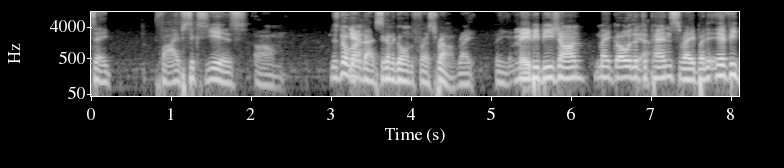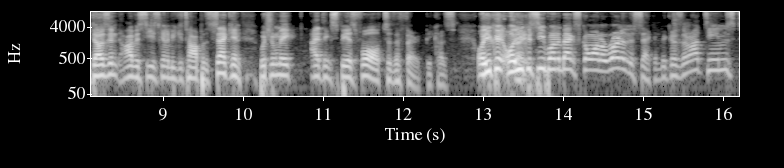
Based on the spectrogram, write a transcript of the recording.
say, five, six years, um, there's no yeah. running backs that are going to go in the first round, right? Maybe Bijan might go. That yeah. depends, right? But if he doesn't, obviously he's going to be top of the second, which will make I think Spears fall to the third because, or you could, or right. you could see running backs go on a run in the second because there are teams.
